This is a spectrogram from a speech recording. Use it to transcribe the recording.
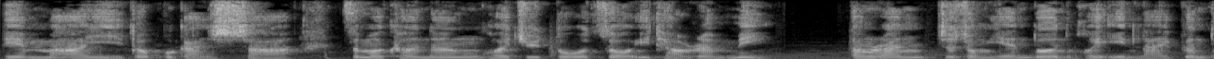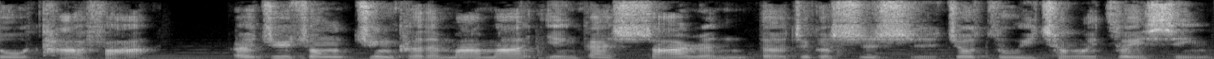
连蚂蚁都不敢杀，怎么可能会去夺走一条人命？当然，这种言论会引来更多挞伐，而剧中俊可的妈妈掩盖杀人的这个事实，就足以成为罪行，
